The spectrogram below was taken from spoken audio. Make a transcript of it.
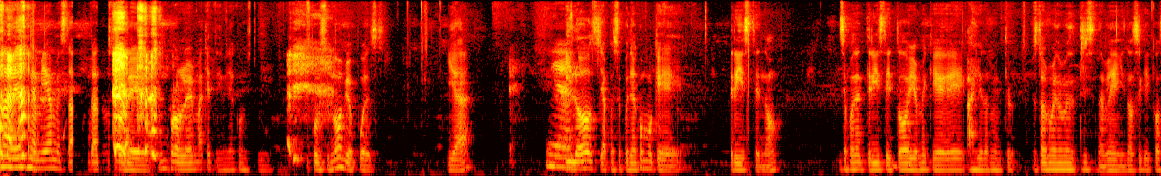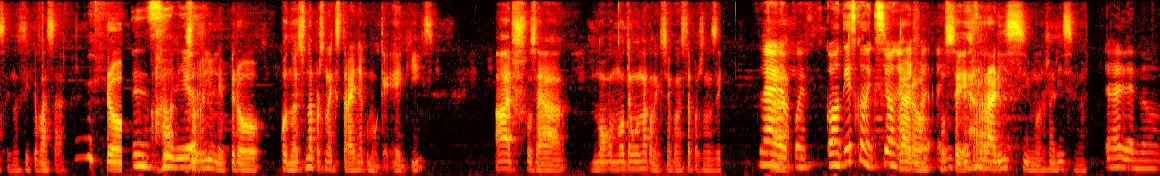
una vez mi amiga me estaba contando sobre un problema que tenía con su, con su novio, pues. ¿Ya? Ya. Y luego ya pues se ponía como que triste, ¿no? Y se pone triste y todo, y yo me quedé, ay, yo también estoy poniéndome triste también y no sé qué cosa, y no sé qué pasa. Pero ¿En ajá, es horrible, pero cuando es una persona extraña como que X, ah, pf, o sea, no, no tengo una conexión con esta persona así. Claro, Claro. pues. Cuando tienes conexión. Claro, ahí no sé, es rarísimo, es rarísimo. Ala, no.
